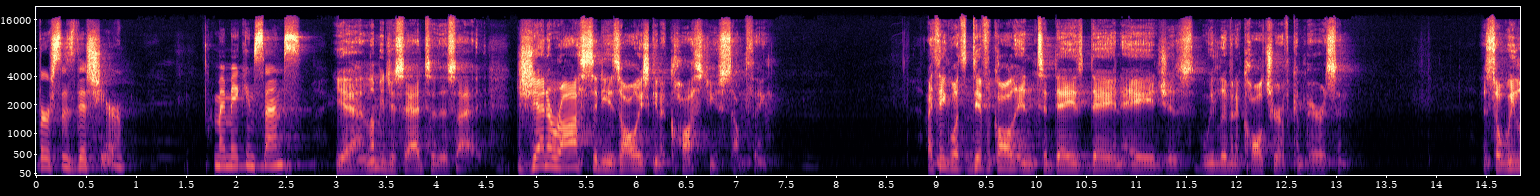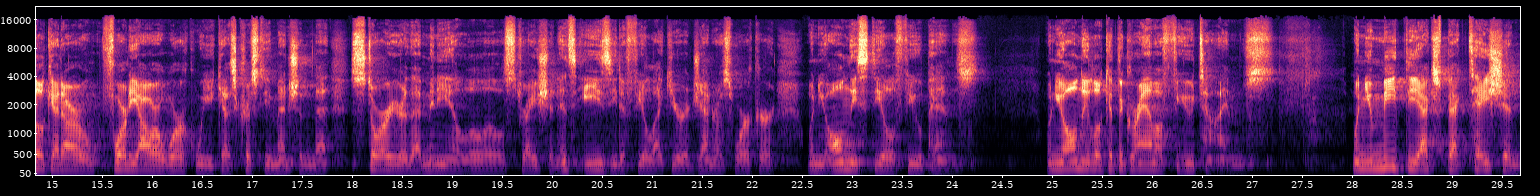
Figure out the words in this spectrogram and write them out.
versus this year. Am i making sense? Yeah and let me just add to this. I, generosity is always going to cost you something. I think what's difficult in today's day and age is we live in a culture of comparison. And So we look at our 40 hour work week, as Christy mentioned, that story or that mini little illustration. It's easy to feel like you're a generous worker when you only steal a few pens, when you only look at the gram a few times, when you meet the expectation.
